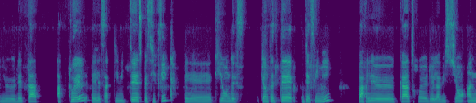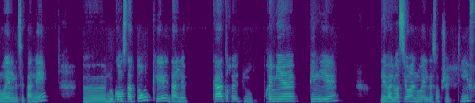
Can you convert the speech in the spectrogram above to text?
l'état actuel et les activités spécifiques qui, ont qui ont été définies par le cadre de la vision annuelle de cette année, euh, nous constatons que dans le cadre du premier pilier, l'évaluation annuelle des objectifs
